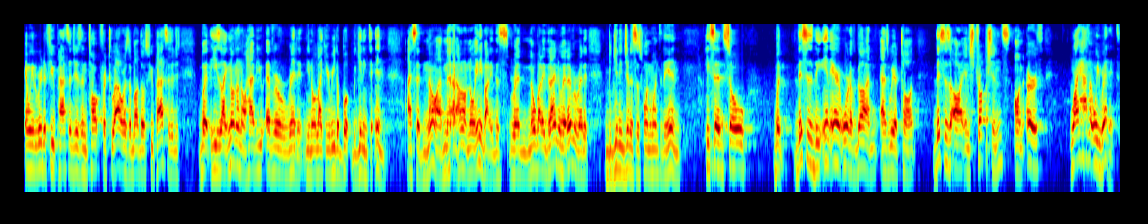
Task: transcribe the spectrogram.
and we'd read a few passages and talk for two hours about those few passages. But he's like, no, no, no. Have you ever read it? You know, like you read a book beginning to end. I said, no, I've I don't know anybody that's read. Nobody that I knew had ever read it, beginning Genesis one one to the end. He said, so, but this is the inerrant word of God, as we are taught. This is our instructions on earth why haven't we read it?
